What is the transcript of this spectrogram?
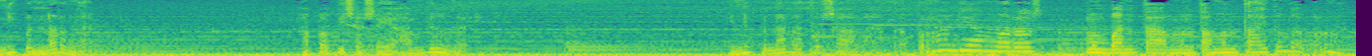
ini benar nggak? Apa bisa saya ambil nggak ini? Ini benar atau salah? Nggak pernah dia meras membantah mentah-mentah itu nggak pernah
